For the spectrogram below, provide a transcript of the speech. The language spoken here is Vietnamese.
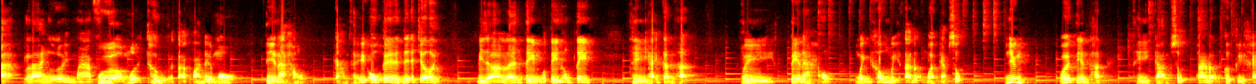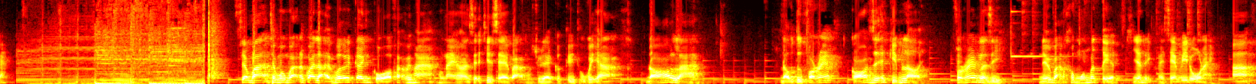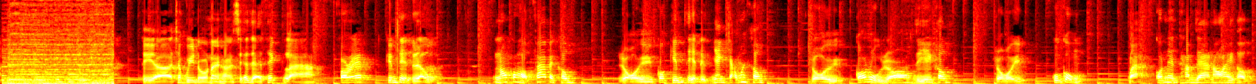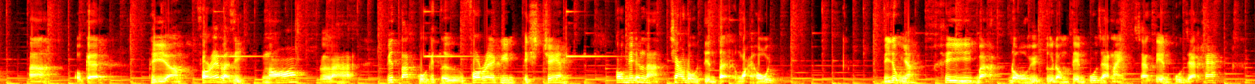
bạn là người mà vừa mới thử tài khoản demo tiền ảo cảm thấy ok dễ chơi. Bây giờ lên tìm một tí thông tin thì hãy cẩn thận. Vì tiền ảo mình không bị tác động bởi cảm xúc. Nhưng với tiền thật thì cảm xúc tác động cực kỳ khác. Chào bạn, chào mừng bạn đã quay lại với kênh của Phạm Minh Hoàng. Hôm nay Hoàng sẽ chia sẻ với bạn một chủ đề cực kỳ thú vị ha. Đó là đầu tư Forex có dễ kiếm lời. Forex là gì? Nếu bạn không muốn mất tiền thì nhất định phải xem video này. À, Thì uh, trong video này Hoàng sẽ giải thích là Forex kiếm tiền từ đâu Nó có hợp pháp hay không Rồi có kiếm tiền được nhanh chóng hay không Rồi có rủi ro gì hay không Rồi cuối cùng bạn có nên tham gia nó hay không. À. Ok. Thì uh, forex là gì? Nó là viết tắt của cái từ foreign exchange có nghĩa là trao đổi tiền tệ ngoại hối. Ví dụ nhé khi bạn đổi từ đồng tiền quốc gia này sang tiền quốc gia khác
